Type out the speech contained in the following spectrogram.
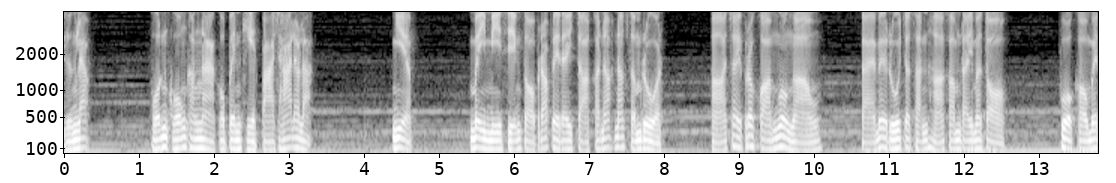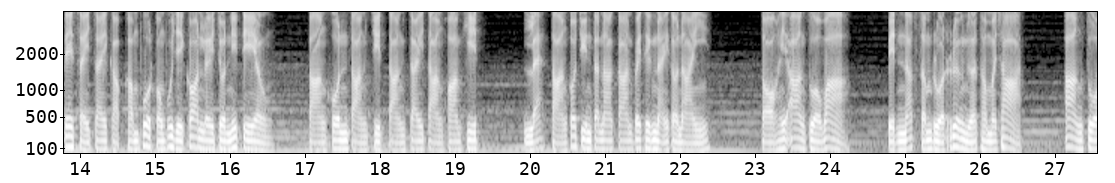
ถึงแล้วพ้นโค้งข้างหน้าก็เป็นเขตป่าช้าแล้วล่ะ เงียบ ไม่มีเสียงตอบรับใดๆจากคณะนักสำรวจ หาใช่เพราะความง่วงเหงา แต่ไม่รู้จะสรรหาคำใดมาตอบ พวกเขาไม่ได้ใส่ใจกับคำพูดของผู้ใหญ่ก้อนเลยจนนิดเดียว ต่างคนต่างจิตต่างใจต่างความคิด และต่างก็จินตนาการไปถึงไหนต่อไหน ต่อให้อ้างตัวว่า เป็นนักสำรวจเรื่องเหนือธรรมชาติ อ้างตัว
